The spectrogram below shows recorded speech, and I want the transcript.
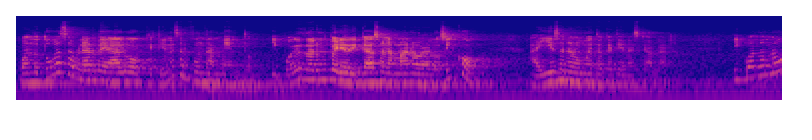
Cuando tú vas a hablar de algo que tienes el fundamento y puedes dar un periodicazo en la mano o al hocico, ahí es en el momento que tienes que hablar. Y cuando no,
